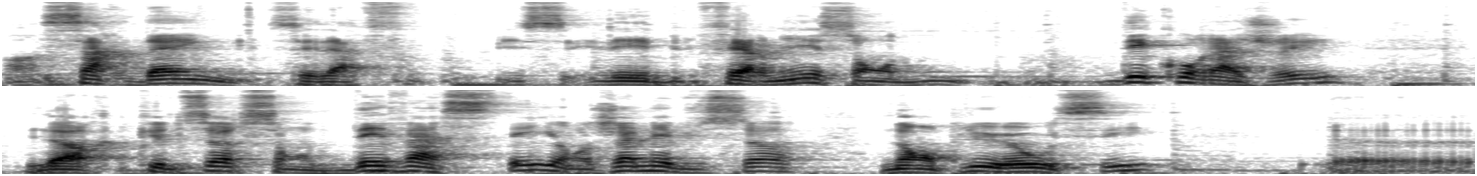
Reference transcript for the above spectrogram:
en Sardaigne, la, les fermiers sont découragés, leurs cultures sont dévastées, ils n'ont jamais vu ça non plus, eux aussi, euh,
